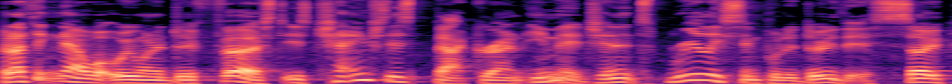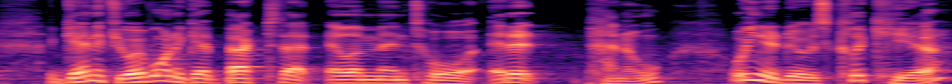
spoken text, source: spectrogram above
But I think now what we want to do first is change this background image and it's really simple to do this. So again, if you ever want to get back to that Elementor edit panel, all you need to do is click here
